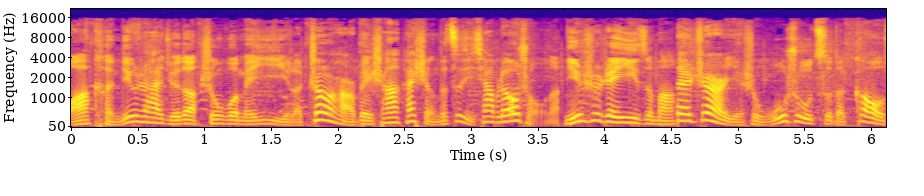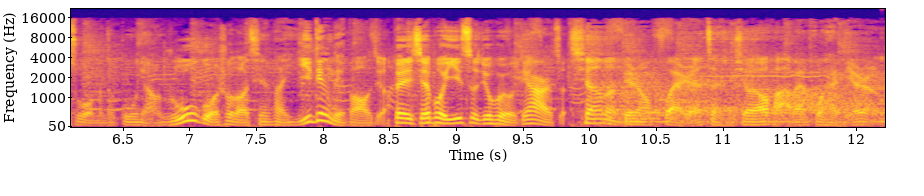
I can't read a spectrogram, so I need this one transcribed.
啊？肯定是还觉得生活没意义了，正好被杀，还省得自己下不了手呢。您是这意思吗？在这儿也是无数次的告诉我们的姑娘，如果受到侵犯，一定得报警。被胁迫一次就会有第二次，千万别让坏人再去逍遥法外祸害别人了。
